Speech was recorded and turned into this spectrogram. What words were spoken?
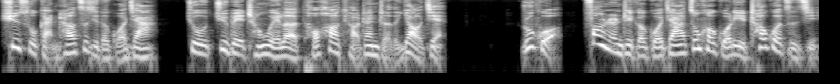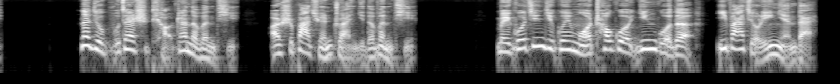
迅速赶超自己的国家，就具备成为了头号挑战者的要件。如果放任这个国家综合国力超过自己，那就不再是挑战的问题，而是霸权转移的问题。美国经济规模超过英国的1890年代，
